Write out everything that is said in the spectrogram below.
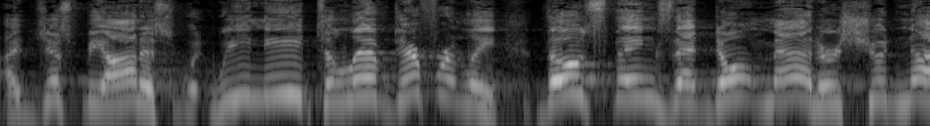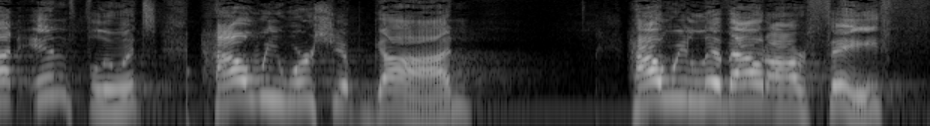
I just be honest, we need to live differently. Those things that don't matter should not influence how we worship God, how we live out our faith.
